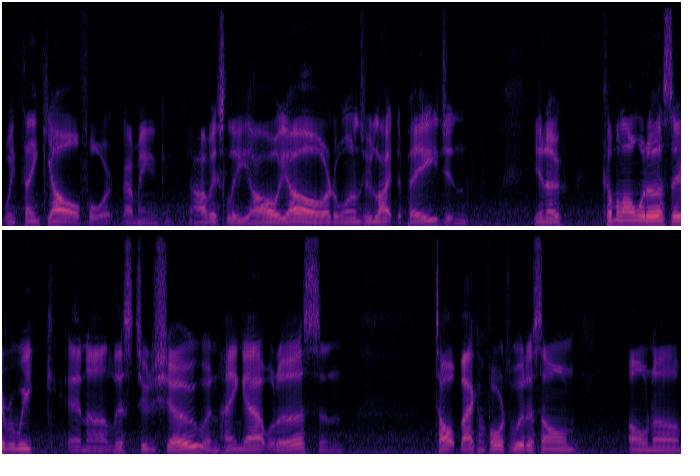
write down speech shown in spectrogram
we thank y'all for it. I mean, obviously, all y'all are the ones who like the page and, you know, come along with us every week and uh, listen to the show and hang out with us and talk back and forth with us on on uh,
